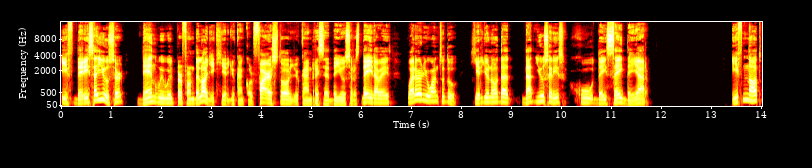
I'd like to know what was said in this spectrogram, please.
if there is a user, then we will perform the logic. Here you can call Firestore, you can reset the user's database, whatever you want to do. Here you know that that user is who they say they are. If not,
